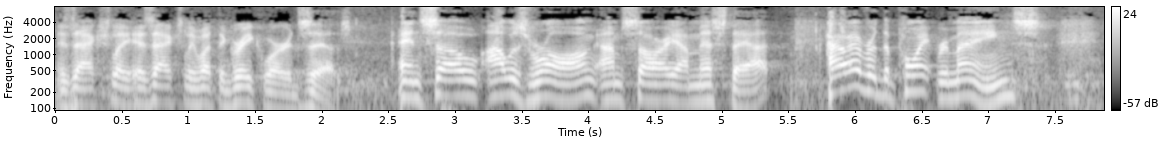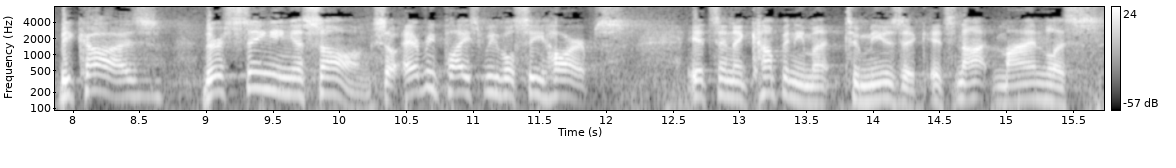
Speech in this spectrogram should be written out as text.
Is actually is actually what the Greek word says. And so I was wrong. I'm sorry I missed that. However, the point remains because they're singing a song. So every place we will see harps, it's an accompaniment to music. It's not mindless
